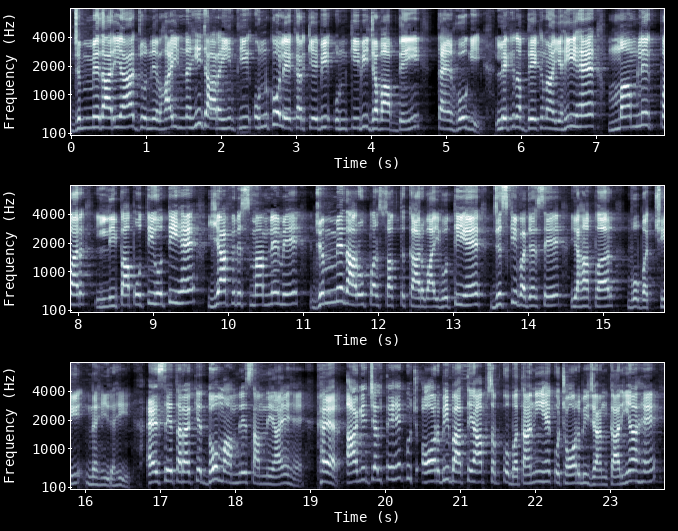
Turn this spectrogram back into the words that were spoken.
जिम्मेदारियाँ जो निभाई नहीं जा रही थी उनको लेकर के भी उनकी भी जवाबदेही तय होगी। लेकिन अब देखना यही है, मामले पर लिपापोती होती है या फिर इस मामले में जिम्मेदारों पर सख्त कार्रवाई होती है, जिसकी वजह से यहाँ पर वो बच्ची नहीं रही। ऐसे तरह के दो मामले सामने आए हैं। खैर, आगे चलते हैं। कुछ और भी बातें आप सबको बतानी है, कुछ और भी जानकारियाँ हैं।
